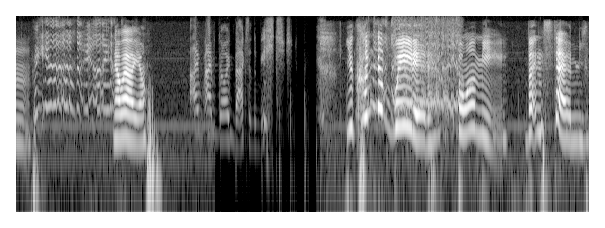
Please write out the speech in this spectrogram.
Mm. Now where are you? I'm I'm going back to the beach. You couldn't have waited for me, but instead you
